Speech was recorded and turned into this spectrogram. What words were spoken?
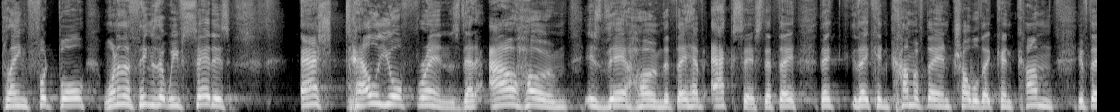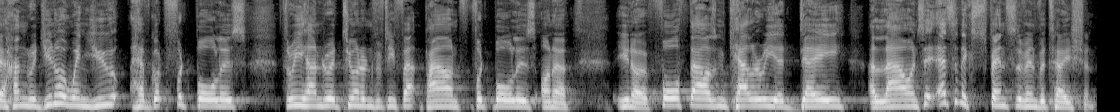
playing football, one of the things that we've said is, Ash, tell your friends that our home is their home, that they have access, that they, that they can come if they're in trouble, they can come if they're hungry. Do you know when you have got footballers, 300, 250 pound footballers on a, you know, 4,000 calorie a day allowance? That's an expensive invitation.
